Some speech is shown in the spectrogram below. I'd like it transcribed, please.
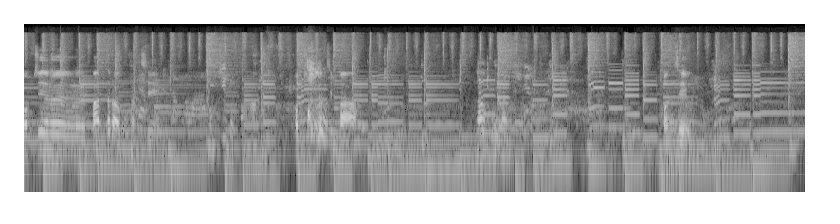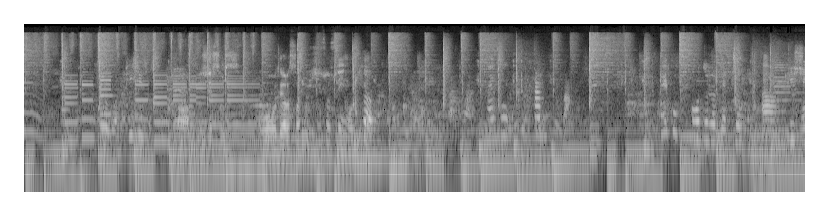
껍질을 빠뜨라고 같이 껍질을 봐. 껍질을 같이 빠난 몰랐네. 건새우 그리고 피시 소스. 어 피쉬 소스 오 알았어? 피시 소스인 거 어떻게 알아? 태국 한수가. 태국 거들은 대충 다 피시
